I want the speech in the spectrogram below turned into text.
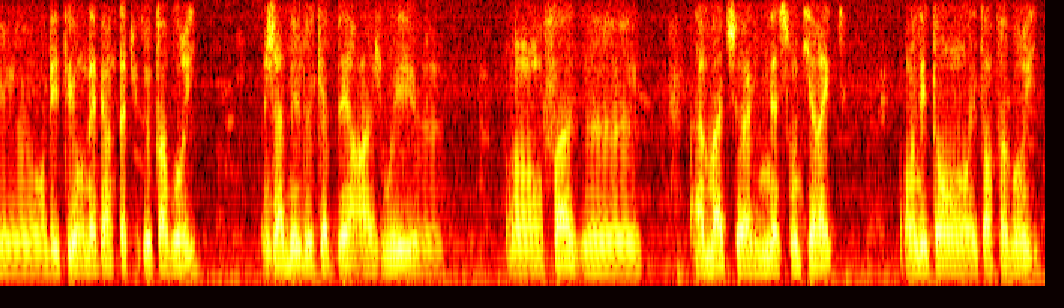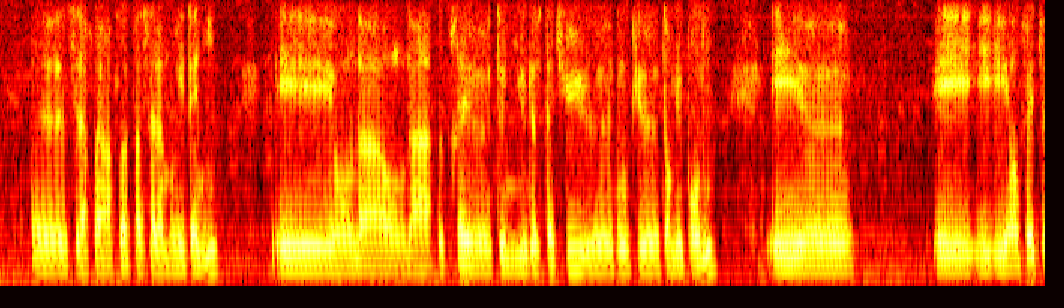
euh, on était, on avait un statut de favori. Jamais le Cap Vert a joué euh, en phase euh, un match à élimination directe en étant, en étant favori. Euh, c'est la première fois face à la Mauritanie et on a, on a à peu près euh, tenu le statut, euh, donc tant mieux pour nous. Et, et, et, et en fait,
